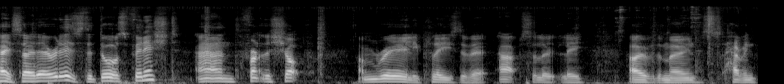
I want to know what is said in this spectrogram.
Okay, so there it is. The door's finished and front of the shop. I'm really pleased with it. Absolutely over the moon. It's having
